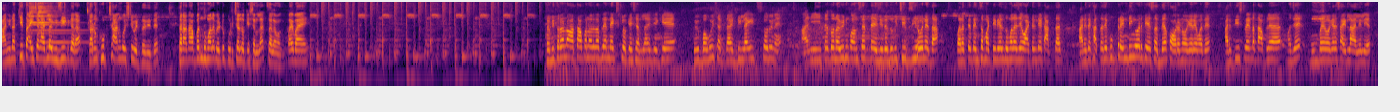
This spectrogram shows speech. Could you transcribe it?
आणि नक्की ताईच्या कार्डला व्हिजिट करा कारण खूप छान गोष्टी भेटतात तिथे. तर आता आपण तुम्हाला भेटू पुढच्या लोकेशनला चला मग. बाय बाय तर मित्रांनो आता आपण आलो आपल्या नेक्स्ट लोकेशनला जे की तुम्ही बघू शकता डिलाईट्स करून आहे. आणि इथे तो नवीन कॉन्सेप्ट आहे जिथे तुम्ही चिप्स घेऊन येता. परत ते त्यांचं मटेरियल तुम्हाला जे वाटेल ते टाकतात. आणि ते खातात. ते खूप ट्रेंडिंगवरती आहे सध्या फॉरेन वगैरेमध्ये आणि तीच ट्रेंड आता आपल्या म्हणजे मुंबई वगैरे साईडला आलेली आहे.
